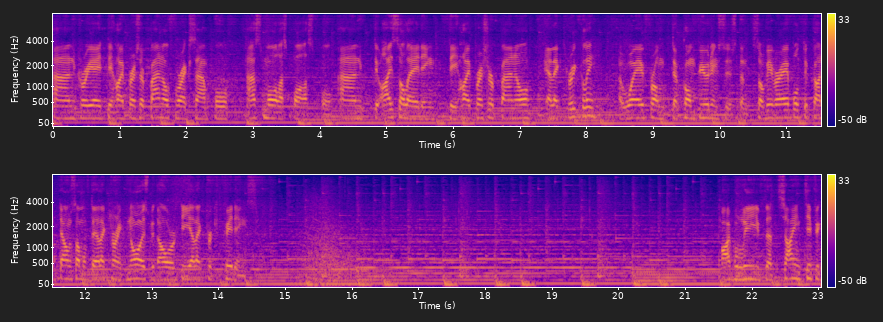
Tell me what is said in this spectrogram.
and create the high pressure panel, for example, as small as possible. And to isolating the high pressure panel electrically away from the computing system. So we were able to cut down some of the electronic noise with our dielectric fittings. I believe that scientific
